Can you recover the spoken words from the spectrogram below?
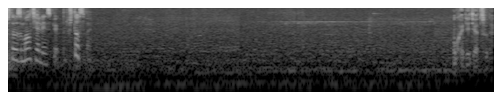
Что вы замолчали, инспектор? Что с вами? Уходите отсюда.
